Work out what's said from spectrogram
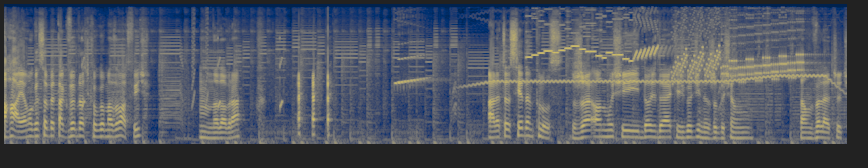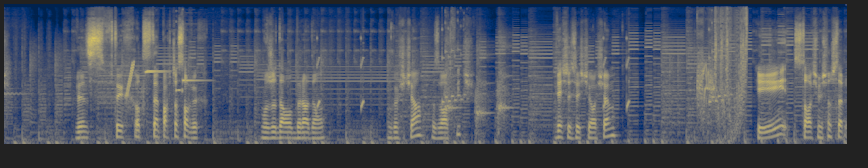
Aha, ja mogę sobie tak wybrać, kogo ma załatwić. Hmm, no dobra. Ale to jest jeden plus, że on musi dojść do jakiejś godziny, żeby się tam wyleczyć. Więc w tych odstępach czasowych może dałoby radę gościa załatwić. 238 i 184.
